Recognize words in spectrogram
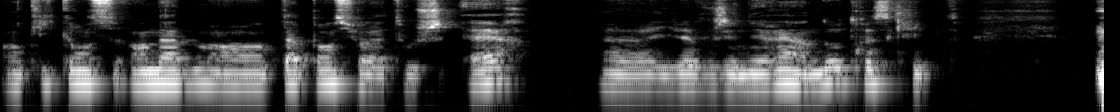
en tapant sur la touche R. Euh, il va vous générer un autre script.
